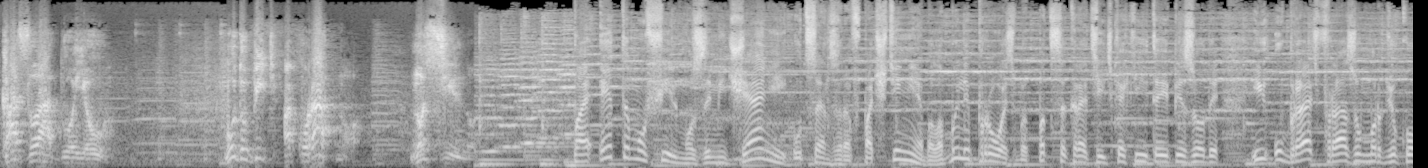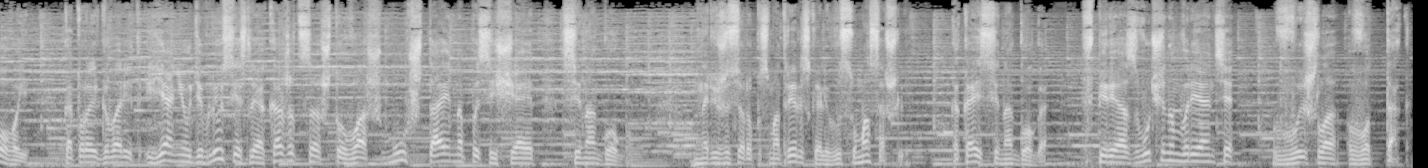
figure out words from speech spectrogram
Козладоев. Буду бить аккуратно, но сильно. По этому фильму замечаний у цензоров почти не было. Были просьбы подсократить какие-то эпизоды и убрать фразу Мордюковой, которая говорит «Я не удивлюсь, если окажется, что ваш муж тайно посещает синагогу». На режиссера посмотрели, сказали «Вы с ума сошли? Какая синагога?» В переозвученном варианте вышло вот так.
